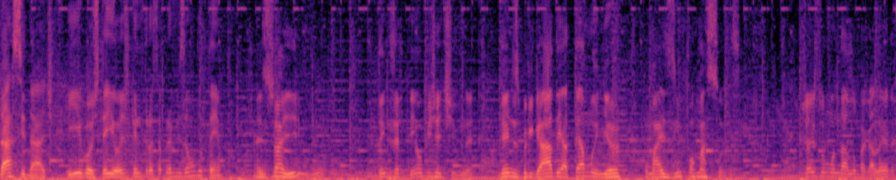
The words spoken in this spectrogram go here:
da cidade. E gostei hoje que ele trouxe a previsão do tempo. É isso aí. O Denis é bem objetivo, né? Denis, obrigado e até amanhã com mais informações. Já estou mandando alô pra galera?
